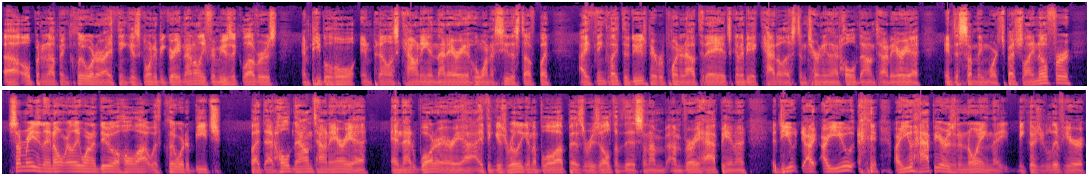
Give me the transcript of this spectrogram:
uh, opening up in Clearwater, I think, is going to be great, not only for music lovers and people who in Pinellas County and that area who want to see the stuff, but I think, like the newspaper pointed out today, it's going to be a catalyst in turning that whole downtown area into something more special. I know for some reason they don't really want to do a whole lot with Clearwater Beach, but that whole downtown area and that water area, I think, is really going to blow up as a result of this. And I'm I'm very happy. And I, do you are, are you are you happy or is it annoying that because you live here,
